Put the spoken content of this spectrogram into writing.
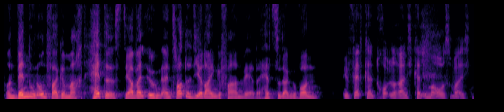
Und wenn du einen Unfall gemacht hättest, ja, weil irgendein Trottel dir reingefahren wäre, hättest du dann gewonnen? Mir fährt kein Trottel rein, ich kann immer ausweichen.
